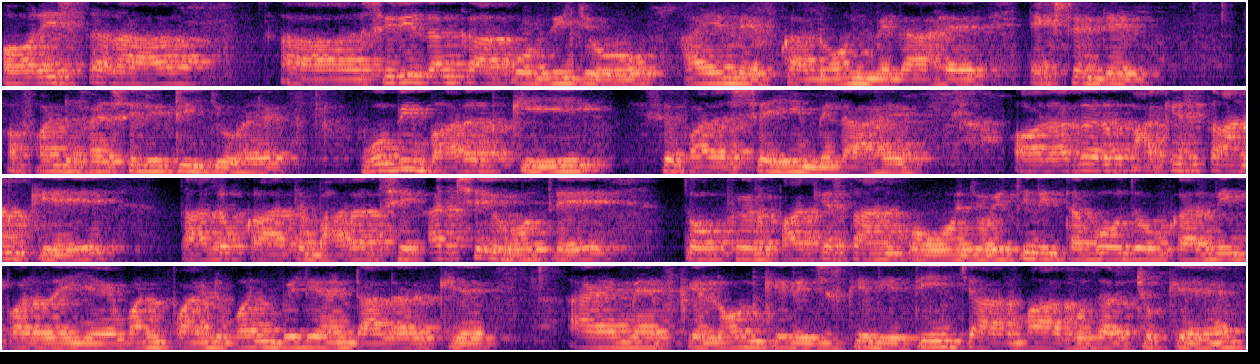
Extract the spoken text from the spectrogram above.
और इस तरह श्रीलंका को भी जो आईएमएफ का लोन मिला है, एक्सटेंडेड फंड फैसिलिटी जो है, वो भी भारत की सिफारिश से ही मिला है। और अगर पाकिस्तान के ताल्लुकात भारत से अच्छे होते तो फिर पाकिस्तान को जो इतनी तगोदो करनी पड़ रही है 1.1 बिलियन डॉलर के आईएमएफ के लोन के लिए, जिसके लिए तीन चार माह गुजर चुके हैं।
